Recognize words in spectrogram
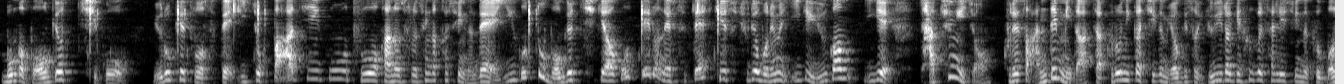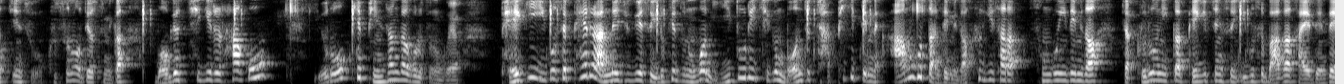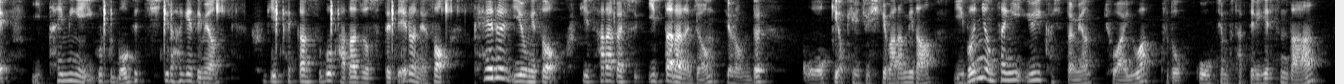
뭔가 먹여치고 이렇게 두었을 때 이쪽 빠지고 두어가는 수를 생각할 수 있는데 이것도 먹여치기 하고 때려냈을 때 뒤에서 죽여버리면 이게 유감 이게 자충이죠. 그래서 안 됩니다. 자 그러니까 지금 여기서 유일하게 흙을 살릴 수 있는 그 멋진 수 그 수는 어디였습니까? 먹여치기를 하고 이렇게 빈삼각으로 두는 거예요 백이 이곳에 패를 안 내주기 위해서 이렇게 두는 건 이 돌이 지금 먼저 잡히기 때문에 아무것도 안 됩니다. 흙이 살아 성공이 됩니다. 자, 그러니까 백 입장에서 이곳을 막아가야 되는데 이 타이밍에 이곳을 먹여치기를 하게 되면 흙이 패감 쓰고 받아줬을 때 때려내서 패를 이용해서 흙이 살아갈 수 있다라는 점 여러분들 꼭 기억해 주시기 바랍니다. 이번 영상이 유익하셨다면 좋아요와 구독 꼭 좀 부탁드리겠습니다.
